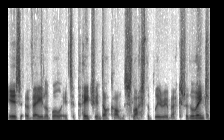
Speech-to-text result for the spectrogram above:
is available. It's at patreon.com slash the Blue Room Extra. The link,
